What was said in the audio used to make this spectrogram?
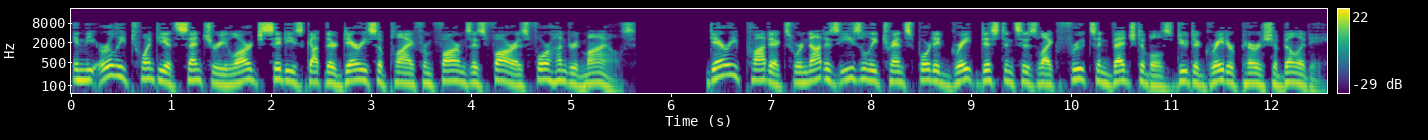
In the early 20th century large cities got their dairy supply from farms as far as 400 miles. Dairy products were not as easily transported great distances like fruits and vegetables due to greater perishability.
